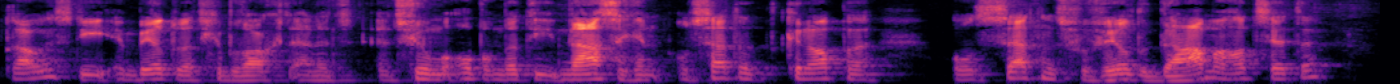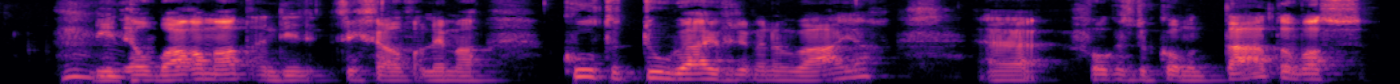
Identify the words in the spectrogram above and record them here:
trouwens, die in beeld werd gebracht. En het, het viel me op omdat hij naast zich een ontzettend knappe, ontzettend verveelde dame had zitten. Die het heel warm had en die zichzelf alleen maar koelte toewuifde met een waaier. Eh, volgens de commentator was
